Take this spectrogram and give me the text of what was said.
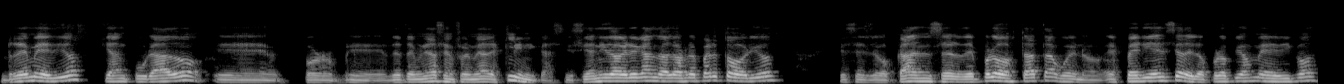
remedios que han curado eh, por eh, determinadas enfermedades clínicas y se han ido agregando a los repertorios, qué sé yo, cáncer de próstata, bueno, experiencia de los propios médicos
